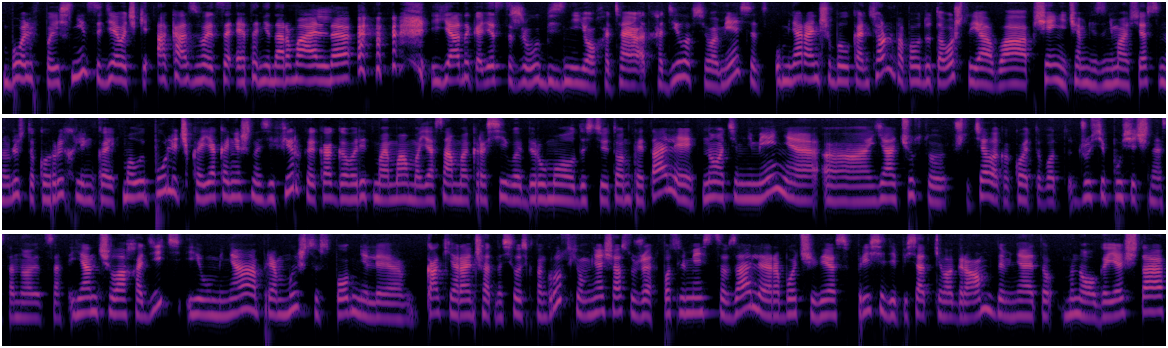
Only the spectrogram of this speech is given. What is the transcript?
боль в пояснице, девочки, оказывается, это ненормально. И я, наконец-то, живу без нее, хотя я отходила всего месяц. У меня раньше был концерн по поводу того, что я вообще ничем не занимаюсь. Я становлюсь такой рыхленькой малыпулечкой. Я, конечно, зефирка, и, как говорит моя мама, я самая красивая, беру молодостью и тонкой талией, но, тем не менее, э, я чувствую, что тело какое-то вот джуси-пусечная становится. Я начала ходить, и у меня прям мышцы вспомнили, как я раньше относилась к нагрузке. У меня сейчас уже после месяца в зале рабочий вес в приседе 50 килограмм. Для меня это много, я считаю.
